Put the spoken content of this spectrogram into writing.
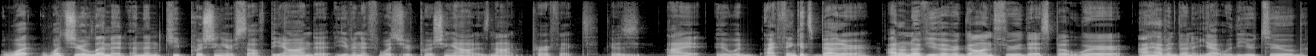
what what's your limit and then keep pushing yourself beyond it even if what you're pushing out is not perfect. Because I it would I think it's better. I don't know if you've ever gone through this, but where I haven't done it yet with YouTube,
